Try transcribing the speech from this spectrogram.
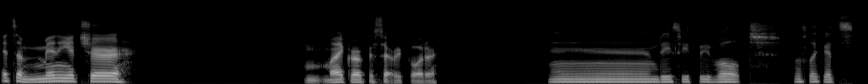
It's a miniature micro cassette recorder. And DC 3 volt. Looks like it's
